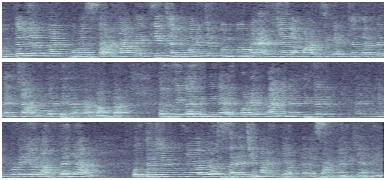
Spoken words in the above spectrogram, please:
उद्योजक गट पुरस्कार हा देखील जर्मनीचे कुलगुरू अँजेला मार्झिक यांच्यातर्फे त्यांच्या आनंद देण्यात आला होता. तर मी नलिनी गायकवाड यांना विनंती करेन की त्यांनी पुढे येऊन आपल्या ह्या उद्योजक या व्यवसायाची माहिती आपल्याला सांगायची आहे.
